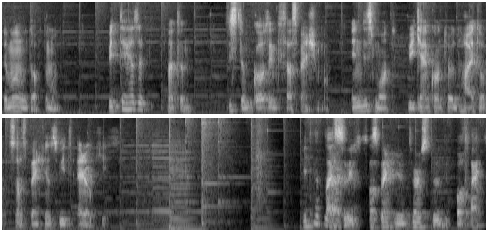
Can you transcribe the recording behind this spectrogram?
the movement of the model. With the hazard button, system goes into suspension mode. In this mode, we can control the height of the suspensions with arrow keys. With headlight switch, suspension returns to default height.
